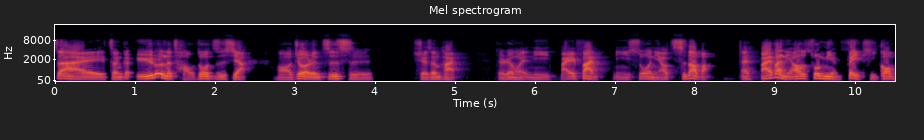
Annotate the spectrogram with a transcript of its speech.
在整个舆论的炒作之下，哦，就有人支持。学生派就认为你白饭，你说你要吃到饱，哎，白饭你要说免费提供，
